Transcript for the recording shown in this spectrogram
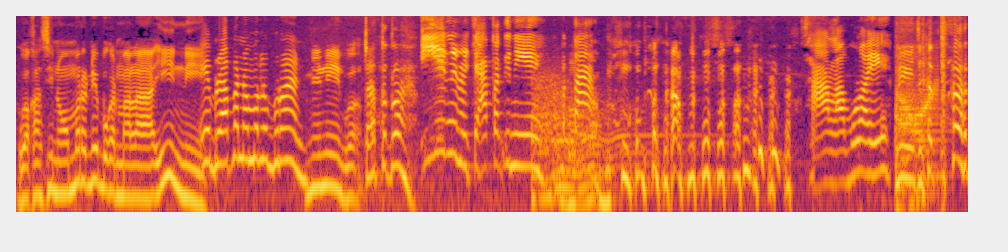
gua kasih nomor dia bukan malah ini. Eh berapa nomor lu buruan? Ini nih gua catat lah. Ini udah catat ini peta oh, salah mulai eh. nih catat.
